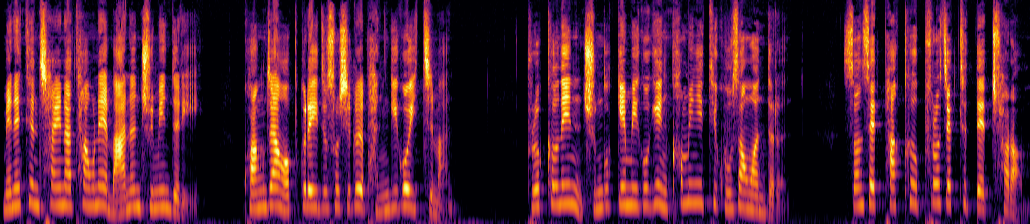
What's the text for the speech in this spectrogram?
맨해튼 차이나타운의 많은 주민들이 광장 업그레이드 소식을 반기고 있지만 브루클린 중국계 미국인 커뮤니티 구성원들은 선셋파크 프로젝트 때처럼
